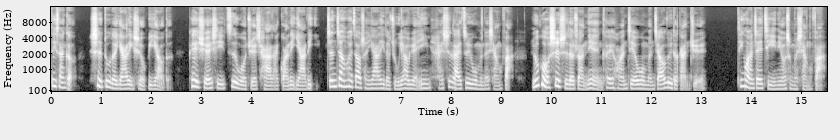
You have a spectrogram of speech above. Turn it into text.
第三个，适度的压力是有必要的，可以学习自我觉察来管理压力。真正会造成压力的主要原因，还是来自于我们的想法。如果适时的转念可以缓解我们焦虑的感觉。听完这集，你有什么想法？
